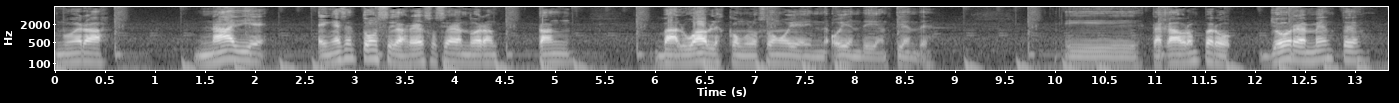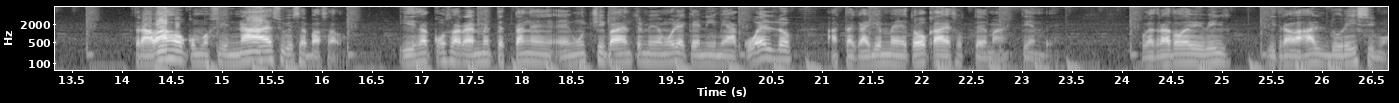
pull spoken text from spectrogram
no era nadie en ese entonces las redes sociales no eran tan valuables como lo son hoy en, día, ¿entiendes? Y está cabrón, pero yo realmente trabajo como si nada de eso hubiese pasado. Y esas cosas realmente están en, un chip adentro de mi memoria que ni me acuerdo hasta que alguien me toca esos temas, ¿entiendes? Porque trato de vivir y trabajar durísimo.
